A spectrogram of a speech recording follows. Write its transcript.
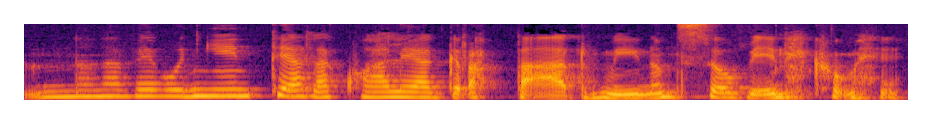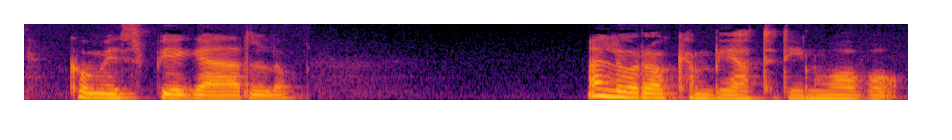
non, avevo niente alla quale aggrapparmi, non so bene come, come spiegarlo. Allora ho cambiato di nuovo.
